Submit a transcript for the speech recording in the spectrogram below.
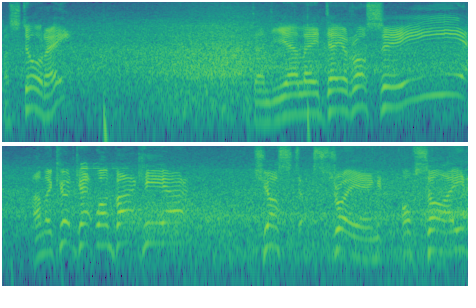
Pastore. Daniele De Rossi. And they could get one back here. Just straying offside.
